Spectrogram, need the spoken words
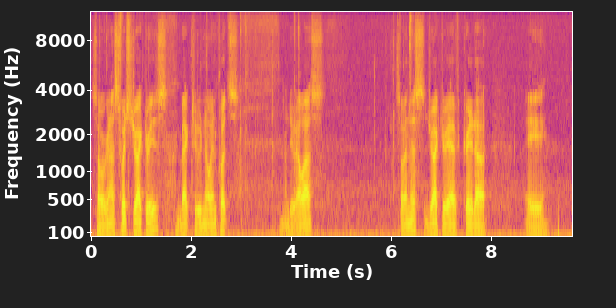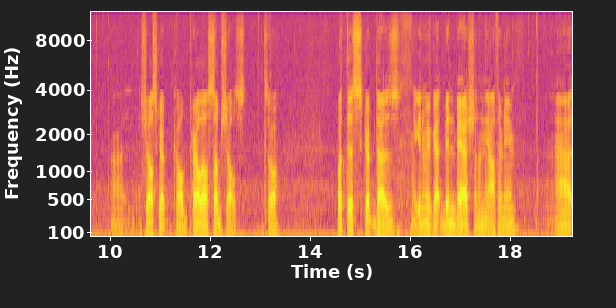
So we're going to switch directories back to no inputs and do ls. So in this directory I've created a a uh, shell script called parallel subshells. So what this script does, again we've got bin bash and then the author name. Uh,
